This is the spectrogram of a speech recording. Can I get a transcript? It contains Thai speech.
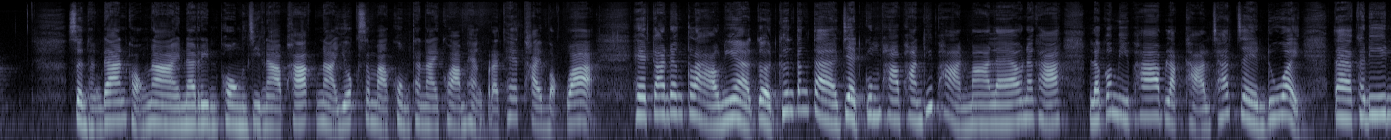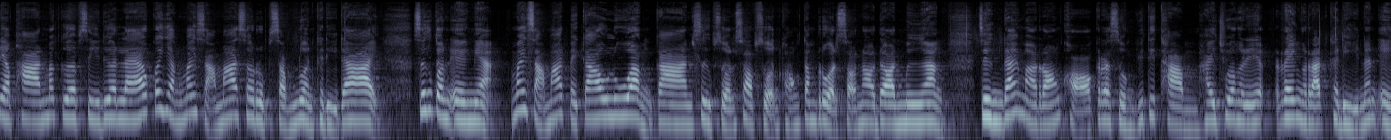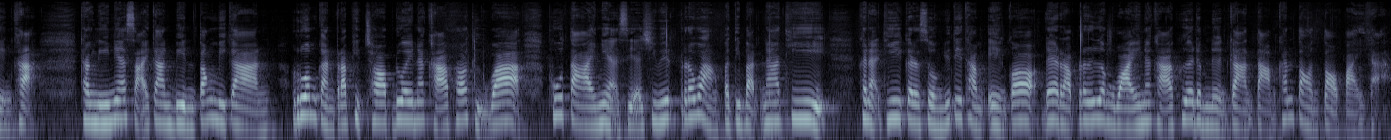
ส่วนทางด้านของนายนรินพงศ์จีนาพักนายกสมาคมทนายความแห่งประเทศไทยบอกว่า เหตุการณ์ดังกล่าวเนี่ยเกิดขึ้นตั้งแต่ 7 กุมภาพันธ์ที่ผ่านมาแล้วนะคะ แล้วก็มีภาพหลักฐานชัดเจนด้วย แต่คดีเนี่ยผ่านมาเกือบ 4 เดือนแล้วก็ยังไม่สามารถสรุปสำนวนคดีได้ ซึ่งตนเองเนี่ยไม่สามารถไปก้าวล่วง การสืบสวนสอบสวนของตำรวจสอนอดอนเมือง จึงได้มาร้องขอกระทรวงยุติธรรมให้ช่วงเร่งรัดคดีนั่นเองค่ะ ทางนี้เนี่ยสายการบินต้องมีการร่วมกันรับผิดชอบด้วยนะคะ เพราะถือว่าผู้ตายเนี่ยเสียชีวิตระหว่างปฏิบัติหน้าที่ ขณะที่กระทรวงยุติธรรมเองก็ได้รับเรื่องไว้นะคะ เพื่อดำเนินการตามขั้นตอนต่อไปค่ะ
